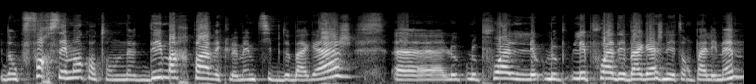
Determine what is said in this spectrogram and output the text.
Donc forcément, quand on ne démarre pas avec le même type de bagage, le, le poids les poids des bagages n'étant pas les mêmes,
